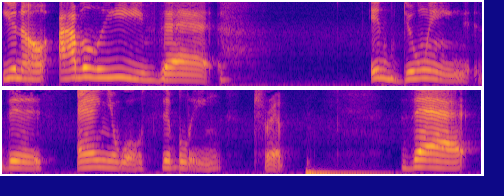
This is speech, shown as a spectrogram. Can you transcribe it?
you know, I believe that in doing this annual sibling trip, that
